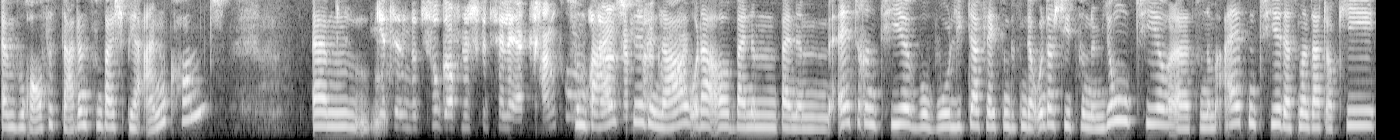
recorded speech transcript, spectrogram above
ähm, worauf es da dann zum Beispiel ankommt. Ähm, Jetzt in Bezug auf eine spezielle Erkrankung? Zum Beispiel, genau, oder auch bei einem, bei einem älteren Tier, wo, wo liegt da vielleicht so ein bisschen der Unterschied zu einem jungen Tier oder zu einem alten Tier, dass man sagt, okay,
